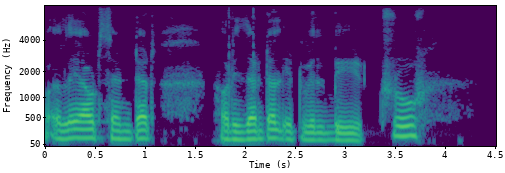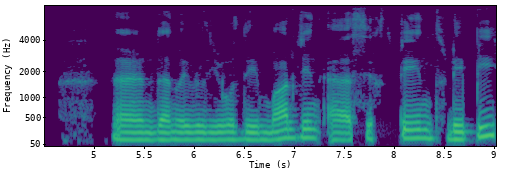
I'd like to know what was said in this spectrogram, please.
layout center horizontal it will be true. And then we will use the margin as 16 dp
